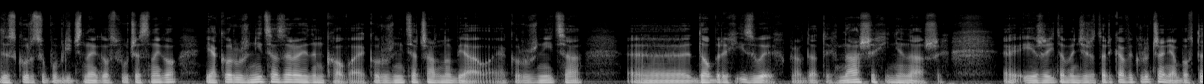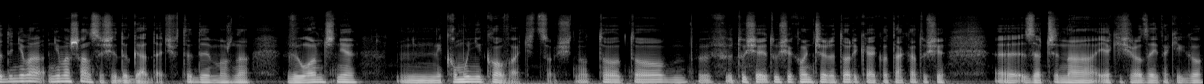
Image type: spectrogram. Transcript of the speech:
dyskursu publicznego współczesnego jako różnica zero-jedynkowa, jako różnica czarno-biała, jako różnica e, dobrych i złych, prawda, tych naszych i nie naszych. E, jeżeli to będzie retoryka wykluczenia, bo wtedy nie ma, nie ma szansy się dogadać. Wtedy można wyłącznie mm, komunikować coś. No to, to tu, się, tu się kończy retoryka jako taka, tu się e, zaczyna jakiś rodzaj takiego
